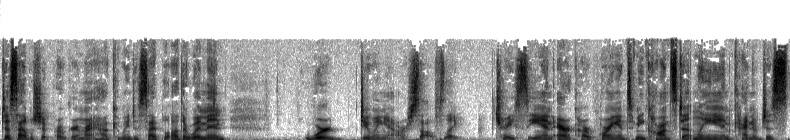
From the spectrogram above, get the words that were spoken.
discipleship program, right? How can we disciple other women? We're doing it ourselves. Like Tracy and Erica are pouring into me constantly and kind of just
